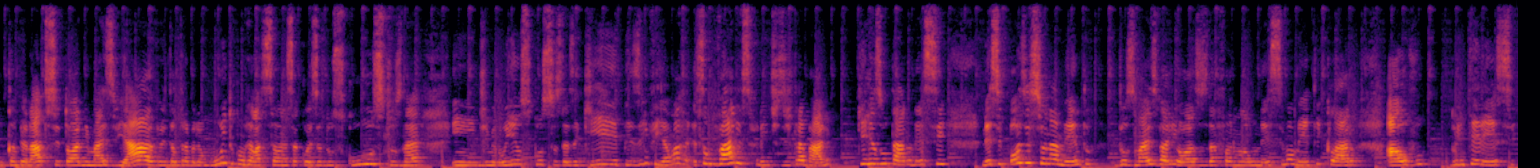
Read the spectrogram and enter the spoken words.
o campeonato se torne mais viável, então trabalhou muito com relação a essa coisa dos custos, né, em diminuir os custos das equipes, enfim, é uma, são várias frentes de trabalho que resultaram nesse, nesse posicionamento dos mais valiosos da Fórmula 1 nesse momento. E, claro, alvo do interesse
